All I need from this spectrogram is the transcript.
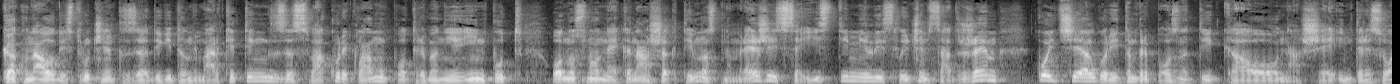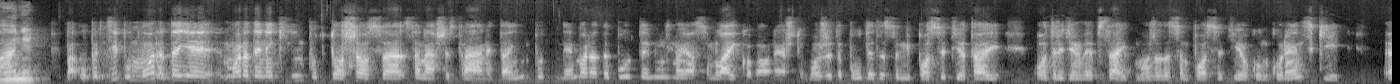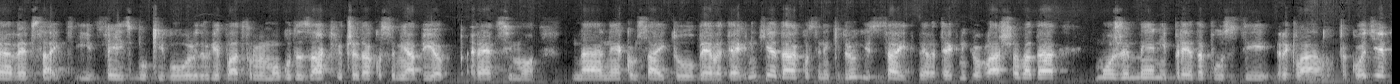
Kako navodi stručnjak za digitalni marketing, za svaku reklamu potreban je input, odnosno neka naša aktivnost na mreži sa istim ili sličnim sadržajem koji će algoritam prepoznati kao naše interesovanje. Pa u principu mora da je, mora da je neki input došao sa, sa naše strane. Taj input ne mora da bude nužno ja sam lajkovao nešto. Može da bude da sam i posetio taj određen website. Možda da sam posetio konkurentski e, website i Facebook i Google i druge platforme mogu da zaključe da ako sam ja bio recimo na nekom sajtu Bele tehnike, da ako se neki drugi sajt Bele tehnike oglašava da može meni pre da pusti reklamu. Takođe,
